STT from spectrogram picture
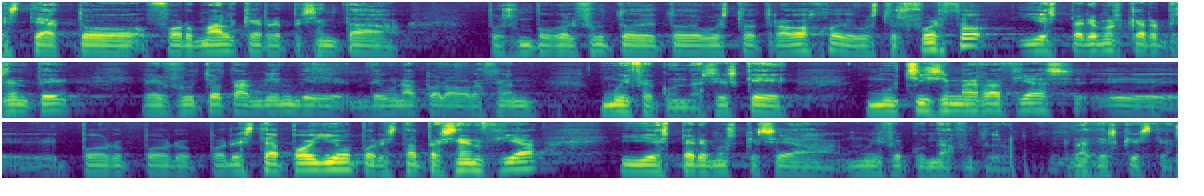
este acto formal que representa pues un poco el fruto de todo vuestro trabajo, de vuestro esfuerzo y esperemos que represente el fruto también de, una colaboración muy fecunda. Así es que muchísimas gracias eh, por, por este apoyo, por esta presencia y esperemos que sea muy fecunda a futuro. Gracias, Cristian.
